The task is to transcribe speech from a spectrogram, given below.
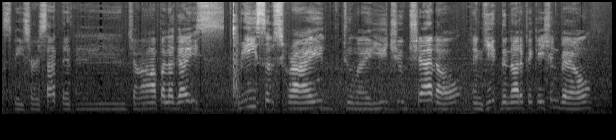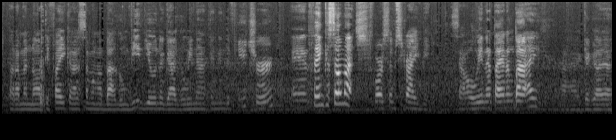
spacer sa atin. And tsaka nga pala guys, please subscribe to my YouTube channel and hit the notification bell para ma-notify ka sa mga bagong video na gagawin natin in the future. And thank you so much for subscribing. So, uwi na tayo ng bahay. Ah, gaga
